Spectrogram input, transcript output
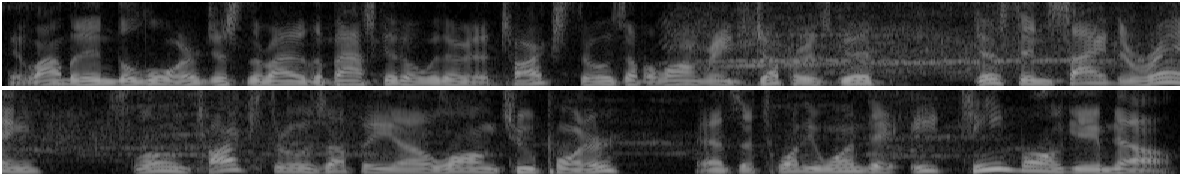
They lob it into Lohr, just to the right of the basket. Over there to Tarks. Throws up a long range jumper. Is good. Just inside the ring. Sloan Tarks throws up a uh, long two pointer. That's a 21 to 18 ball game now.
